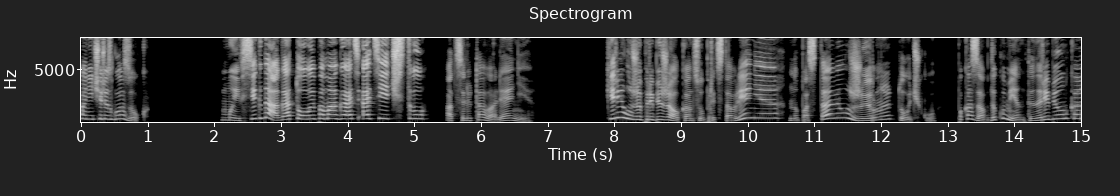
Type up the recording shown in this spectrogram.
а не через глазок. «Мы всегда готовы помогать Отечеству!» – отсалютовали они. Кирилл уже прибежал к концу представления, но поставил жирную точку, показав документы на ребенка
